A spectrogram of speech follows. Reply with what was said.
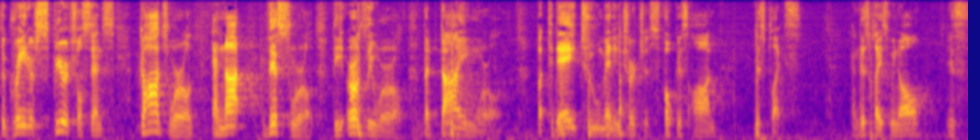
the greater spiritual sense, God's world, and not this world, the earthly world, the dying world. But today, too many churches focus on this place. And this place we know is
